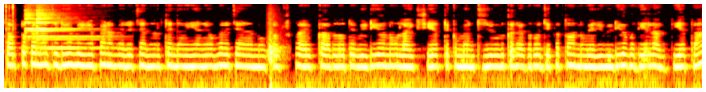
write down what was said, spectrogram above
ਸਭ ਤੋਂ ਪਹਿਲਾਂ ਜਿਹੜੀਆਂ ਮੇਰੀਆਂ ਭੈਣਾਂ ਮੇਰੇ ਚੈਨਲ ਤੇ ਨਵੀਆਂ ਨੇ, ਉਹ ਮੇਰੇ ਚੈਨਲ ਨੂੰ ਸਬਸਕ੍ਰਾਈਬ ਕਰ ਲਓ ਤੇ ਵੀਡੀਓ ਨੂੰ ਲਾਈਕ ਸ਼ੇਅਰ ਤੇ ਕਮੈਂਟ ਜ਼ਰੂਰ ਕਰਿਆ ਕਰੋ। ਜੇਕਰ ਤੁਹਾਨੂੰ ਮੇਰੀ ਵੀਡੀਓ ਵਧੀਆ ਲੱਗਦੀ ਹੈ ਤਾਂ।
